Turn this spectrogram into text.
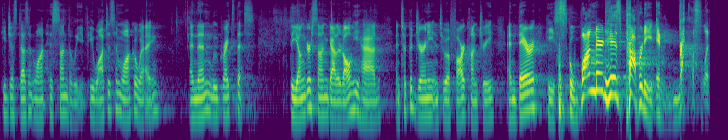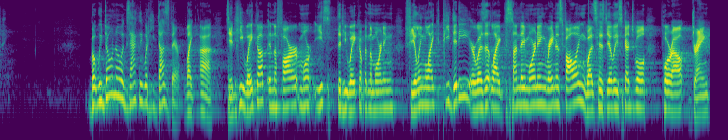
He just doesn't want his son to leave. He watches him walk away, and then Luke writes this The younger son gathered all he had and took a journey into a far country, and there he squandered his property in reckless living. But we don't know exactly what he does there. Like, uh, did he wake up in the far more east? Did he wake up in the morning feeling like P. Diddy? Or was it like Sunday morning, rain is falling? Was his daily schedule pour out, drank,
